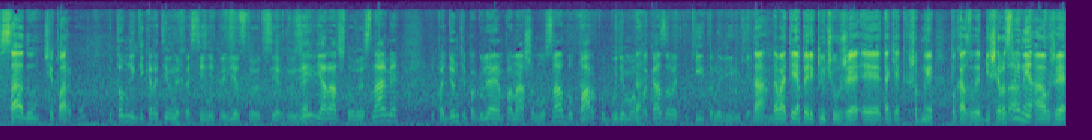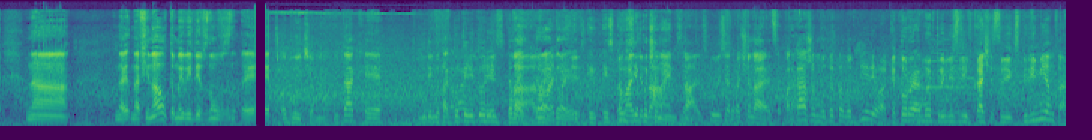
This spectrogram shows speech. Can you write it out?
саду чи парку. Питомник декоративных растений приветствует всех друзей. Я рад, что вы с нами. И пойдемте погуляем по нашему саду, парку, будем вам Да. показывать какие-то новинки. Так, давайте я переключу вже е, так, як щоб ми показували більше рослини, а вже на, на, на фінал, то ми вийдемо знову з е, обличчями. І так е, будемо так по території. Давай, Да, давай, давайте давай. здесь. Е- Екскурсія Давайте, да, починаємося. Да, экскурсия начинается. Покажем вот это вот дерево, которое мы привезли в качестве эксперимента.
